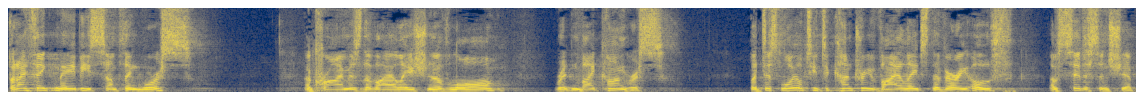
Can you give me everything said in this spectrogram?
But I think maybe something worse. A crime is the violation of law written by Congress. But disloyalty to country violates the very oath of citizenship,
